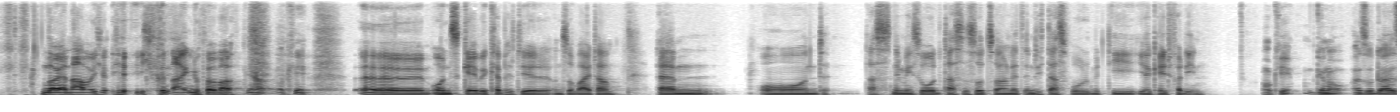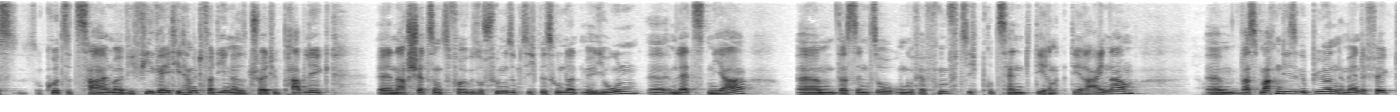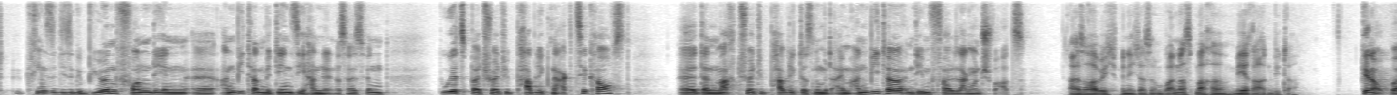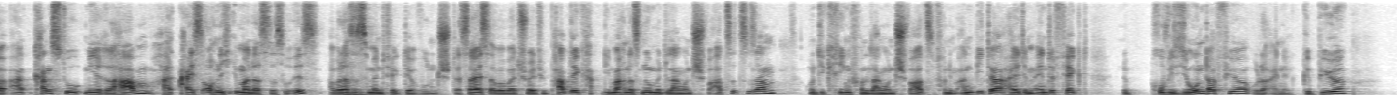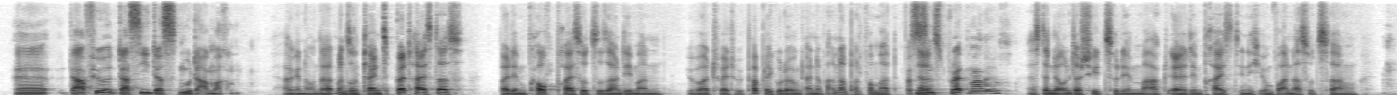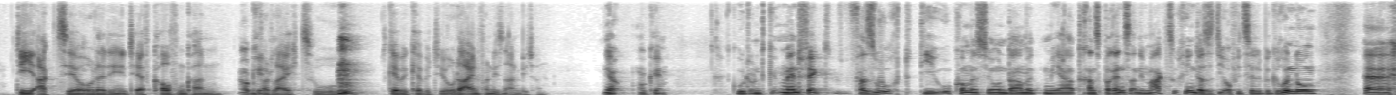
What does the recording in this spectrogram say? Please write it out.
Neuer Name, ich, ich gründe eine eigene Firma. Ja, okay. ähm, und Scalable Capital und so weiter. Ähm, und das ist nämlich so, das ist sozusagen letztendlich das, womit die ihr Geld verdienen. Okay, genau. Also da ist so kurze Zahlen mal, wie viel Geld die damit verdienen. Also Trade Republic äh, nach Schätzung zufolge so 75 bis 100 Millionen äh, im letzten Jahr. Ähm, das sind so ungefähr 50 Prozent deren, derer Einnahmen. Ähm, was machen diese Gebühren? Im Endeffekt kriegen sie diese Gebühren von den äh, Anbietern, mit denen sie handeln. Das heißt, wenn du jetzt bei Trade Republic eine Aktie kaufst, äh, dann macht Trade Republic das nur mit einem Anbieter, in dem Fall Lang und Schwarz. Also habe ich, wenn ich das irgendwo anders mache, mehrere Anbieter. Genau, kannst du mehrere haben, he- heißt auch nicht immer, dass das so ist, aber das ist im Endeffekt der Wunsch. Das heißt aber bei Trade Republic, die machen das nur mit Lang und Schwarze zusammen und die kriegen von Lang und Schwarze, von dem Anbieter, halt im Endeffekt eine Provision dafür oder eine Gebühr äh, dafür, dass sie das nur da machen. Ja, genau. Und da hat man so einen kleinen Spread, heißt das, bei dem Kaufpreis sozusagen, den man über Trade Republic oder irgendeine andere Plattform hat. Was Ne? ist ein Spread, Marius? Das ist dann der Unterschied zu dem Markt, äh, dem Preis, den ich irgendwo anders sozusagen die Aktie oder den ETF kaufen kann Okay. im Vergleich zu Scalable Capital oder einen von diesen Anbietern. Ja, okay. Gut, und im Endeffekt versucht die EU-Kommission damit mehr Transparenz an den Markt zu kriegen. Das ist die offizielle Begründung. Äh,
